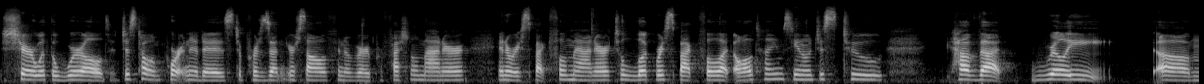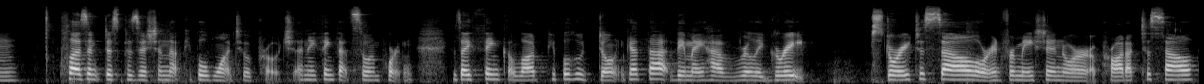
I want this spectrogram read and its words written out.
share with the world just how important it is to present yourself in a very professional manner, in a respectful manner, to look respectful at all times, you know, just to have that really um, pleasant disposition that people want to approach. And I think that's so important because I think a lot of people who don't get that, they may have really great story to sell or information or a product to sell,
